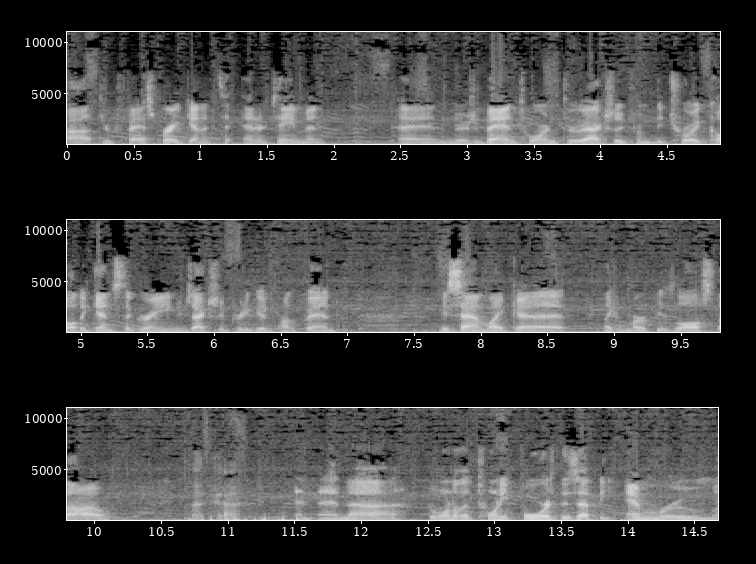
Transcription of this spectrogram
uh, through Fast Break Ent- Entertainment. And there's a band touring through actually from Detroit called Against the Grain, who's actually a pretty good punk band. They sound like a like a Murphy's Law style. Okay. And then uh, the one on the 24th is at the M Room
